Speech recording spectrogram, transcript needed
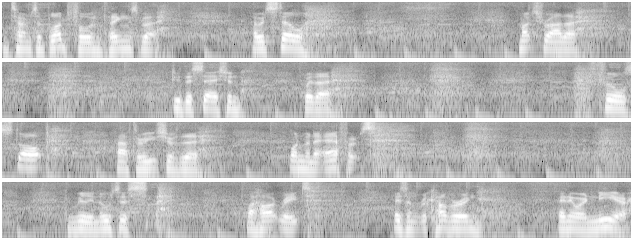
in terms of blood flow and things, but I would still much rather do the session with a full stop after each of the one minute efforts. You can really notice my heart rate isn't recovering anywhere near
